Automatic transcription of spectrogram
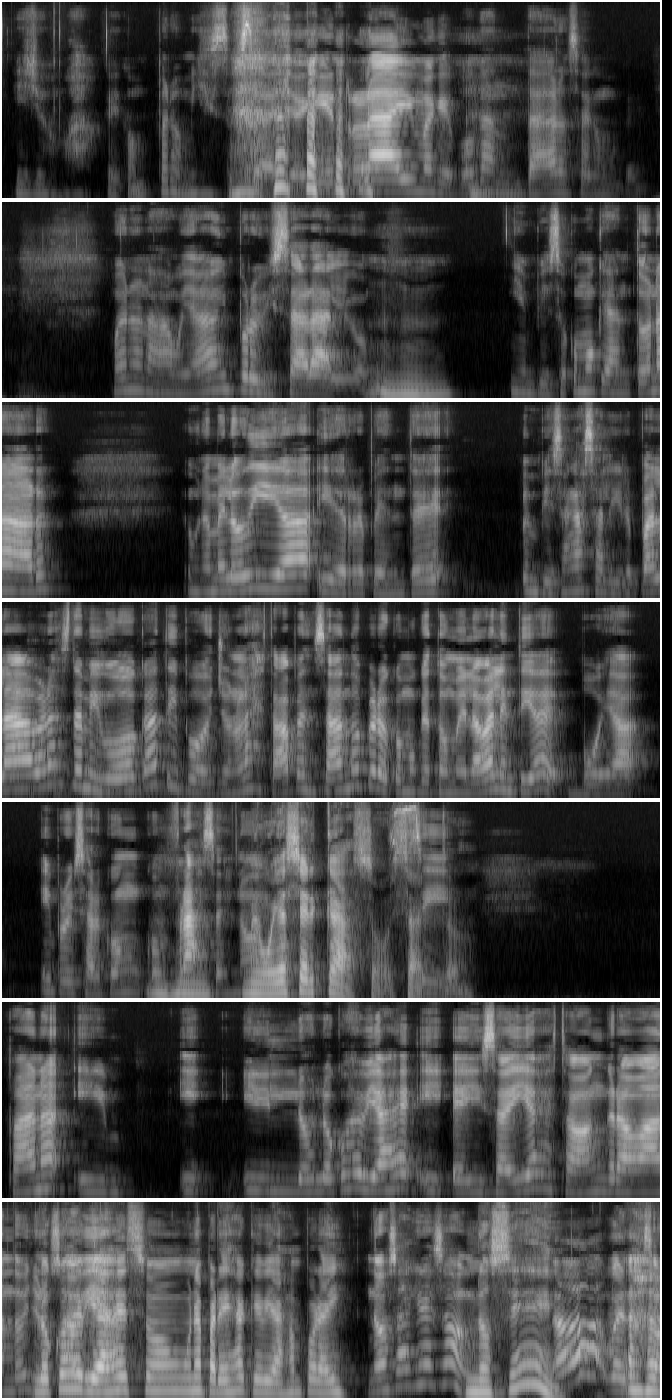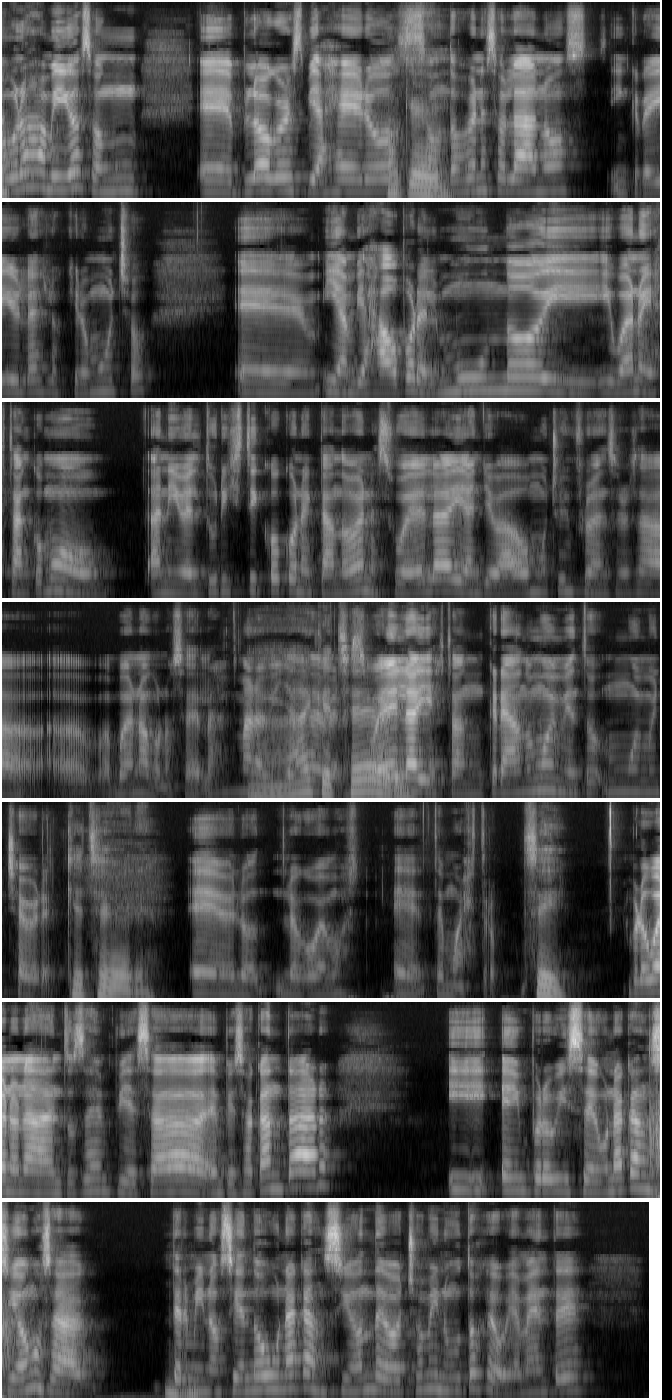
Y yo, wow, qué compromiso. O sea, yo aquí en Roraima, que puedo cantar, o sea, como que... Bueno, nada, voy a improvisar algo. Y empiezo como que a entonar una melodía y de repente empiezan a salir palabras de mi boca, tipo, yo no las estaba pensando, pero como que tomé la valentía de voy a improvisar con, con frases, ¿no? Me voy a hacer caso, exacto pana, y, y, y los locos de viaje y, e Isaías estaban grabando. locos de viaje son una pareja que viajan por ahí. ¿No sabes quiénes son? No sé. Ah, bueno, son unos amigos, son eh, bloggers, viajeros, son dos venezolanos increíbles, los quiero mucho. Eh, y han viajado por el mundo y, y bueno, y están como a nivel turístico conectando a Venezuela y han llevado muchos influencers a, bueno, a conocer las maravillas de Venezuela y están creando un movimiento muy, muy chévere. Qué chévere. Eh, luego vemos, eh, te muestro. Sí. Pero bueno, nada, entonces empieza, empiezo a cantar y, e improvisé una canción, o sea, terminó siendo una canción de ocho minutos que obviamente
